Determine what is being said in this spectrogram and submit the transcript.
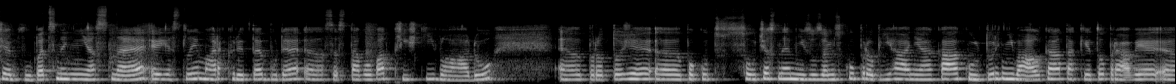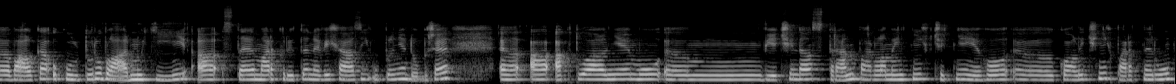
že vůbec není jasné, jestli Mark Rutte bude uh, sestavovat příští vládu. Eh, protože eh, pokud v současném Nizozemsku probíhá nějaká kulturní válka, tak je to právě eh, válka o kulturu vládnutí a z té Mark Rutte nevychází úplně dobře. A aktuálně mu ehm, většina stran parlamentních, včetně jeho koaličních partnerů,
